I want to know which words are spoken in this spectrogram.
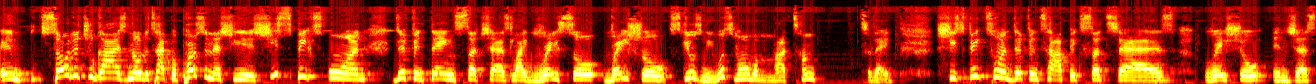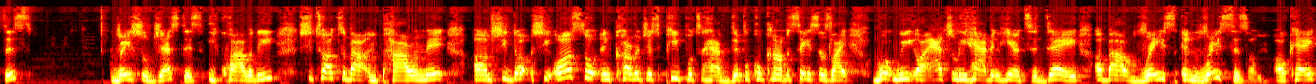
And so that you guys know the type of person that she is, she speaks on different things such as like racial, racial, excuse me, what's wrong with my tongue today? She speaks on different topics such as racial injustice racial justice, equality. She talks about empowerment. Um, she do- she also encourages people to have difficult conversations like what we are actually having here today about race and racism. Okay,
